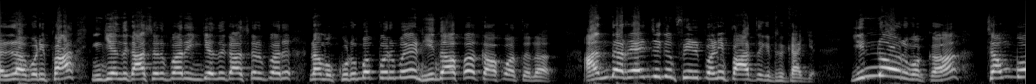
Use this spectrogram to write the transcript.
நல்லா படிப்பா இங்கேருந்து காசு எடுப்பார் இங்கேருந்து காசு எடுப்பார். நம்ம குடும்ப பெருமையை நீதாவா காப்பாற்றணும் அந்த ரேஞ்சுக்கு ஃபீல் பண்ணி பார்த்துக்கிட்டு இருக்காங்க. இன்னொரு பக்கம் சம்போ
